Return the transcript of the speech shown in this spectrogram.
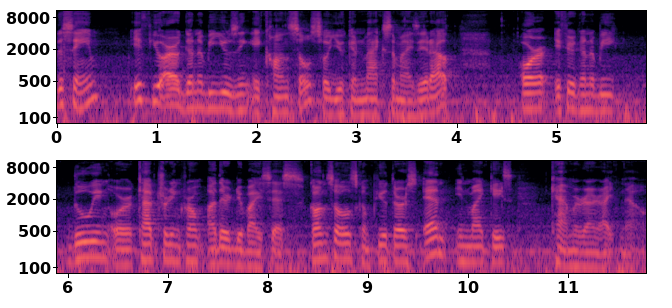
the same if you are gonna be using a console so you can maximize it out or if you're gonna be doing or capturing from other devices, consoles, computers, and in my case, camera right now.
